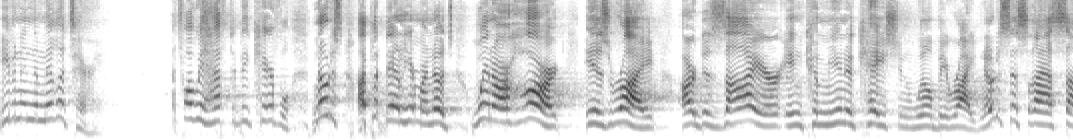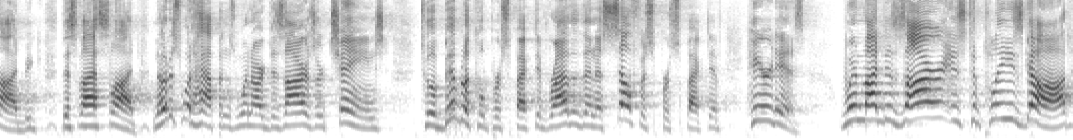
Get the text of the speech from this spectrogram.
even in the military. That's why we have to be careful. Notice, I put down here my notes. When our heart is right, our desire in communication will be right. Notice this last slide, this last slide. Notice what happens when our desires are changed to a biblical perspective rather than a selfish perspective, here it is. When my desire is to please God,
